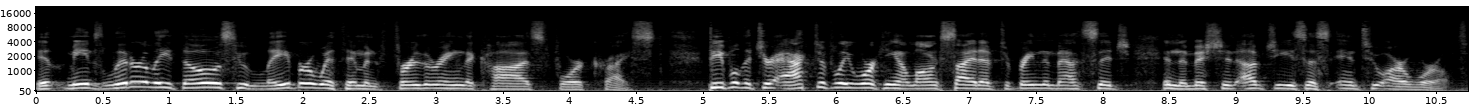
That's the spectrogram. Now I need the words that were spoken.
It means literally those who labor with him in furthering the cause for Christ. People that you're actively working alongside of to bring the message and the mission of Jesus into our world.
